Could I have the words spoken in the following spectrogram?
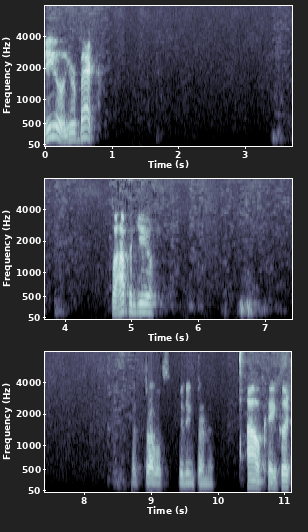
Gio, you're back. What happened, Gio? The troubles with internet. Ah, okay, good.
